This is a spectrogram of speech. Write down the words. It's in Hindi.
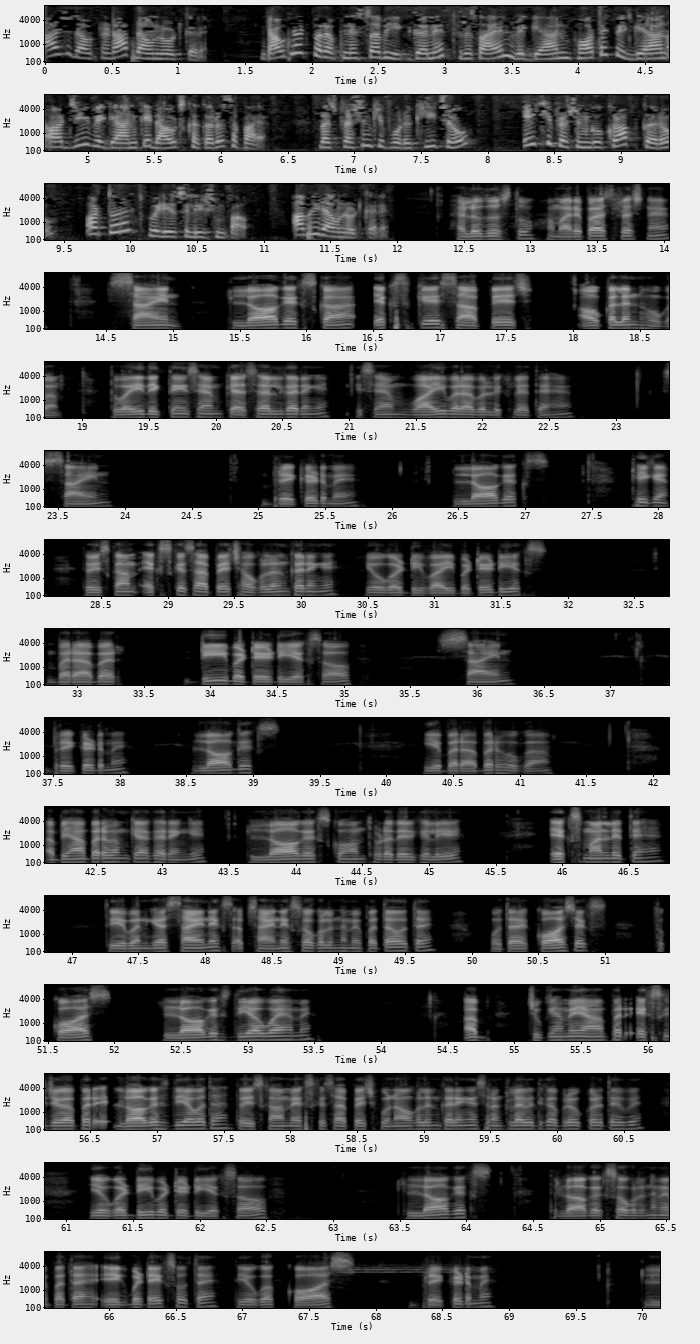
आज डाउटनेट ऐप डाउनलोड करें। डाउटनेट पर अपने सभी गणित, रसायन विज्ञान, भौतिक विज्ञान और जीव विज्ञान के डाउट्स का करो सफाया। बस प्रश्न की फ़ोटो खींचो, एक ही प्रश्न को क्रॉप करो और तुरंत वीडियो सोल्यूशन पाओ। अभी डाउनलोड करें। हेलो दोस्तों, हमारे पास प्रश्न है। साइन लॉग एक्स का एक्स के सापेक्ष अवकलन होगा। तो वही देखते हैं, इसे हम कैसे हल करेंगे? इसे हम वाई बराबर लिख लेते हैं। साइन ब्रेकेट में लॉग एक्स ठीक है? तो इसका हम x के सापेक्ष अवकलन करेंगे। ये होगा डी वाई बटे डी एक्स बराबर डी बटे D X of sine bracket में लॉग एक्स ये बराबर होगा। अब यहाँ पर अब हम क्या करेंगे? लॉग एक्स को हम थोड़ा देर के लिए एक्स मान लेते हैं। तो ये बन गया साइन एक्स अब साइन एक्स का अवकलन हमें पता होता है। होता है कॉस एक्स तो कॉस लॉग एक्स दिया हुआ है हमें। अब चूँकि हमें यहाँ पर x की जगह पर log x दिया हुआ था तो इसका हम x के सापेक्ष पुनः करेंगे श्रृंखला विधि का प्रयोग करते हुए। ये होगा d बटे D X of log x तो log x का अवकलन हमें पता है, एक बटे एक्स होता है तो ये होगा cos ब्रेकेट में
